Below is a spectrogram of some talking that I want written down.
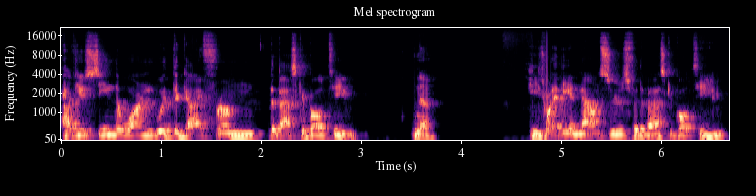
Have you seen the one with the guy from the basketball team? No. He's one of the announcers for the basketball team.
